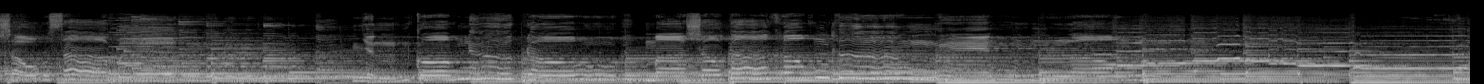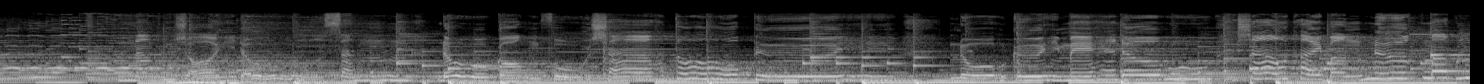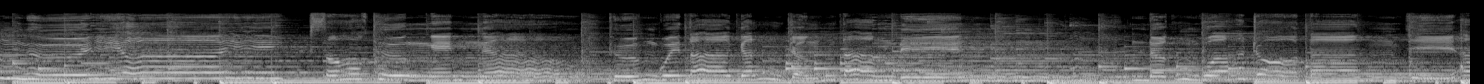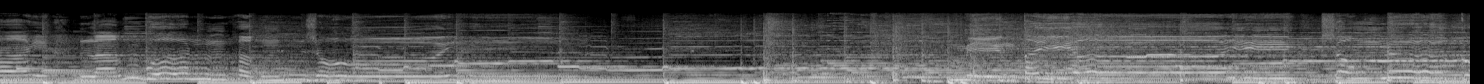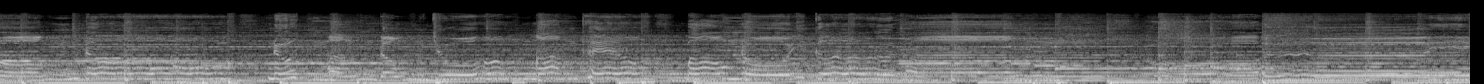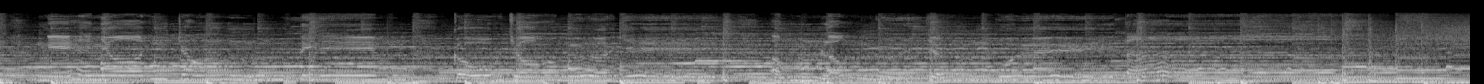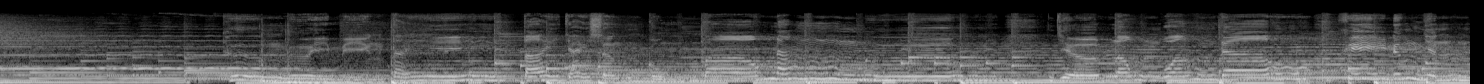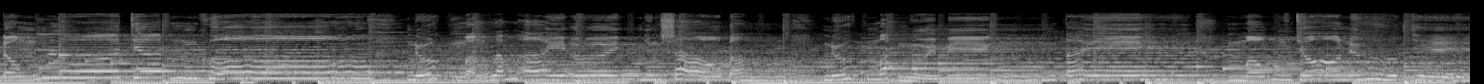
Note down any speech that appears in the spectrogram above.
sầu xa bờ nhìn con nước đâu mà sao ta khóc thương nghẹn lòng. Nắng rọi đầu xanh, đâu còn phù sa tốt tươi. Nụ cười ta gánh trận tan điền. Đất quá lòng quặn đau khi đứng nhìn đồng lúa chết khô. Nước mặn lắm ai ơi, nhưng sao bằng nước mắt người miền tây? Mong cho nước về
